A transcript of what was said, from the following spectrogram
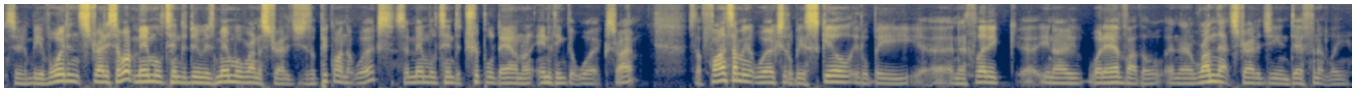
So it can be avoidance strategy. So what men will tend to do is men will run a strategy. So they'll pick one that works. So men will tend to triple down on anything that works, right? So they'll find something that works. It'll be a skill. It'll be uh, an athletic, uh, you know, whatever. They'll, and they'll run that strategy indefinitely.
